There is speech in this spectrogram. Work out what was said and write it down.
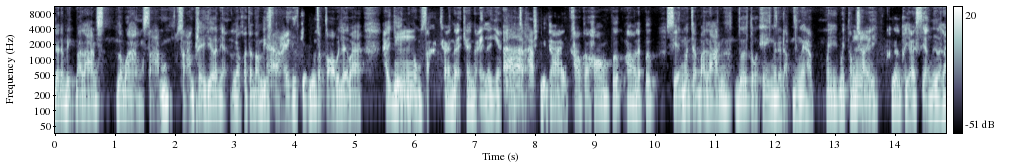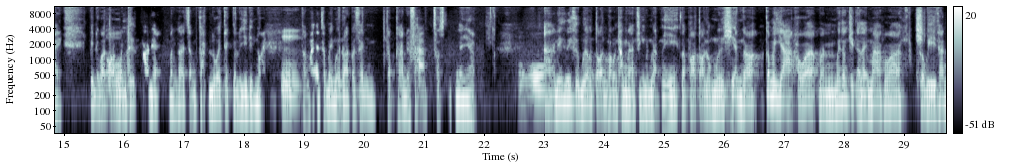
dynamic balance ระหว่าง3 3 player เนี่ยเราก็จะต้องดีไซน์คือเก็บรูปสกอร์ไว้เลยว่า ให้ยืนเป็นอืมองศาแค่ไหนแค่ไหนอะไรเงี้ยอ่าพอจัดครับที่ได้เข้ากับห้องปุ๊บเข้าอะไรปุ๊บเสียงมันจะ balance ด้วยตัวเองในระดับหนึ่งเลยครับ ไม่ไม่ต้องใช้เครื่องขยายเสียงหรืออะไรเพียงแต่ว่าตอนโอ้บันทึกมาเนี่ยมันก็จำกัดด้วยเทคโนโลยีนิดหน่อยอืมทำให้อาจจะไม่เหมือนร้อยเปอร์เซ็นต์กับการไปฟังครับสดๆอะไรเงี้ยครับ โอ้อ่านี่นี่คือเบื้องต้นพอมันทำงานจริงเป็นแบบนี้ แล้วพอตอนลงมือเขียนก็ก็ไม่ยากเพราะว่ามันไม่ต้องคิดอะไรมาก เพราะว่ากวีท่าน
